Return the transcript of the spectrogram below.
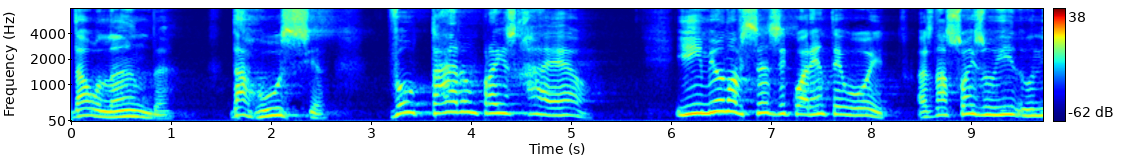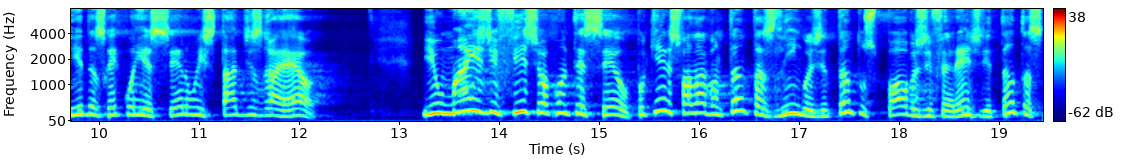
da Holanda, da Rússia, voltaram para Israel. E em 1948, as Nações Unidas reconheceram o Estado de Israel. E o mais difícil aconteceu, porque eles falavam tantas línguas de tantos povos diferentes, de tantas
